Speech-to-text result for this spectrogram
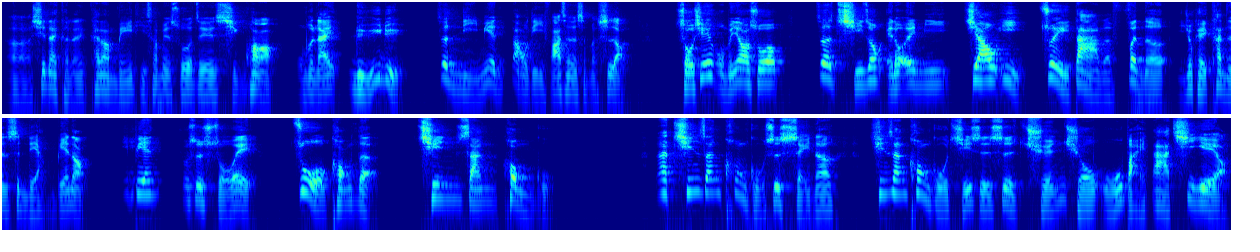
呃现在可能看到媒体上面说的这些情况哦，我们来捋一捋这里面到底发生了什么事哦。首先我们要说，这其中 LME 交易最大的份额，你就可以看成是两边哦，一边就是所谓做空的青山控股。那青山控股是谁呢？青山控股其实是全球五百大企业哦。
